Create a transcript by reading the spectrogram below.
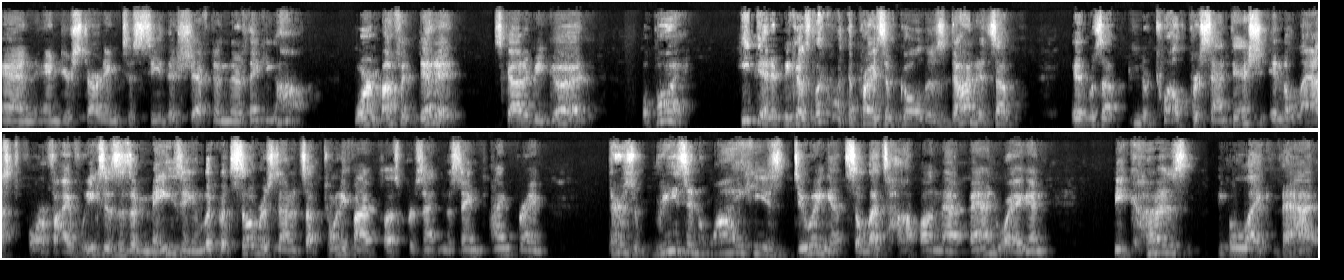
and and you're starting to see this shift, and they're thinking, oh, Warren Buffett did it, it's got to be good. Well, boy, he did it because look what the price of gold has done. It's up. It was up, you know, 12% ish in the last four or five weeks. This is amazing. Look what silver's done. It's up 25 plus percent in the same time frame. There's a reason why he's doing it. So let's hop on that bandwagon because people like that,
